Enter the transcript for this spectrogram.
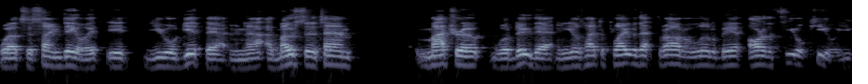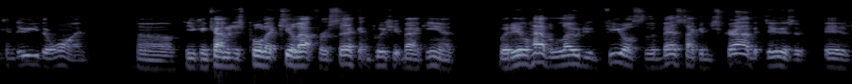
Well, it's the same deal. It, it you will get that, and I, most of the time, my truck will do that, and you'll have to play with that throttle a little bit or the fuel keel. You can do either one. Uh, you can kind of just pull that keel out for a second and push it back in, but it'll have a loaded fuel. So the best I can describe it to is is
